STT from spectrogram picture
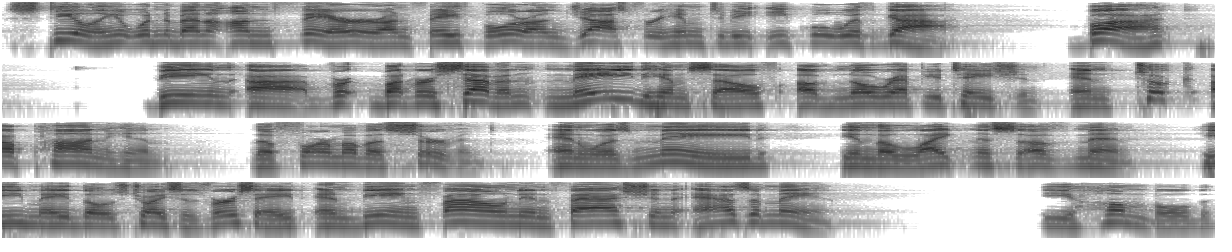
stealing, it wouldn't have been unfair or unfaithful or unjust for him to be equal with God. But being uh, but verse 7 made himself of no reputation and took upon him the form of a servant and was made in the likeness of men. He made those choices. Verse 8 and being found in fashion as a man he humbled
